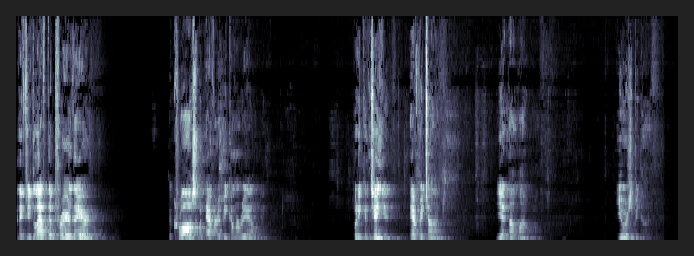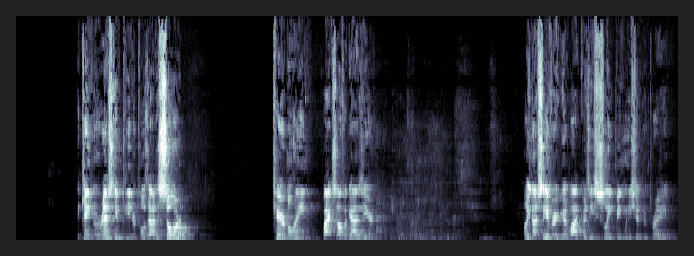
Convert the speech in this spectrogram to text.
And if he'd left the prayer there, the cross would never have become a reality. But he continued every time, yet not my will. Yours be done. They came to arrest him. Peter pulls out his sword. Terrible aim. Whacks off a guy's ear. Well, he's not seeing very good. Why? Because he's sleeping when he should have been praying.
